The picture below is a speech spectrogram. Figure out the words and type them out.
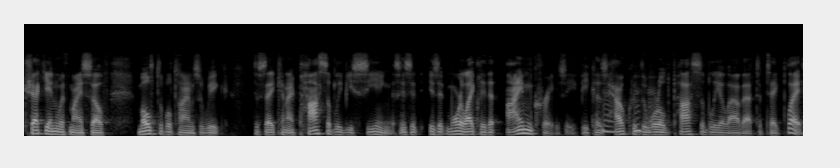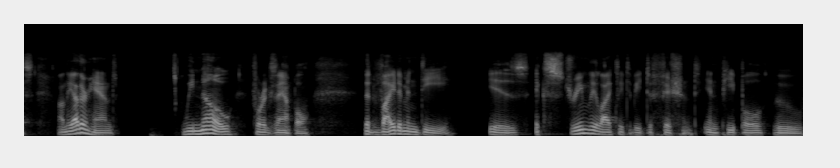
check in with myself multiple times a week to say, can I possibly be seeing this? Is it is it more likely that I'm crazy? Because mm-hmm. how could the mm-hmm. world possibly allow that to take place? On the other hand, we know, for example, that vitamin D is extremely likely to be deficient in people who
